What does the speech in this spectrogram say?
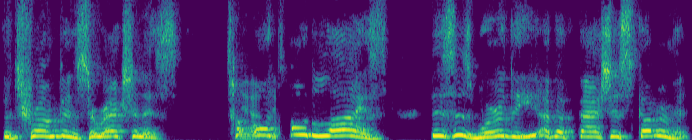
the Trump insurrectionists. To- yeah. All total lies. This is worthy of a fascist government.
